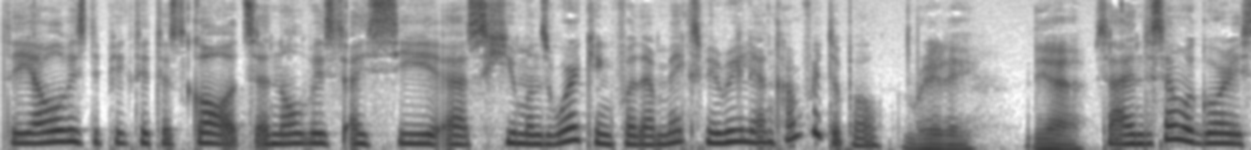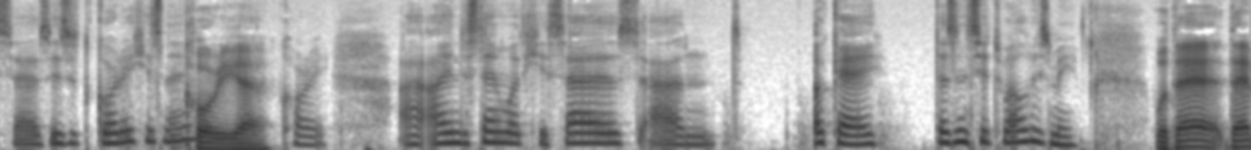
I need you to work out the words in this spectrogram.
they are always depicted as gods and always I see as humans working for them makes me really uncomfortable. Really. Yeah. So I understand what Gori says. Is it Gori his name? Corey. Yeah. Corey. I I understand what he says, and okay, doesn't sit well with me. Well, their their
